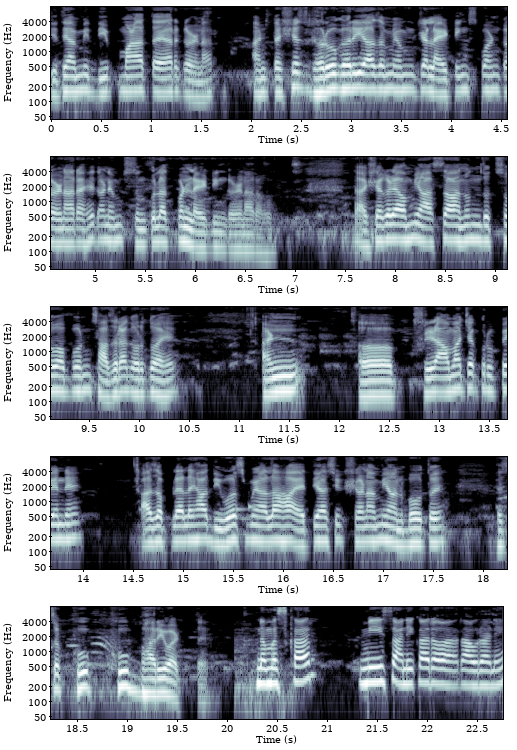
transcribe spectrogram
तिथे आम्ही दीपमाळा तयार करणार. आणि तसेच घरोघरी आज आम्ही आमच्या लायटिंग्स पण करणार आहेत आणि आमच्या संकुलात पण लायटिंग करणार आहोत. तर अशाकडे आम्ही असा आनंदोत्सव आपण साजरा करतो आहे. आणि श्रीरामाच्या कृपेने आज आपल्याला हा दिवस मिळाला हा ऐतिहासिक क्षण आम्ही अनुभवतो आहे ह्याचं खूप खूप भारी वाटतं आहे नमस्कार मी सानिका रा रावराणे.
